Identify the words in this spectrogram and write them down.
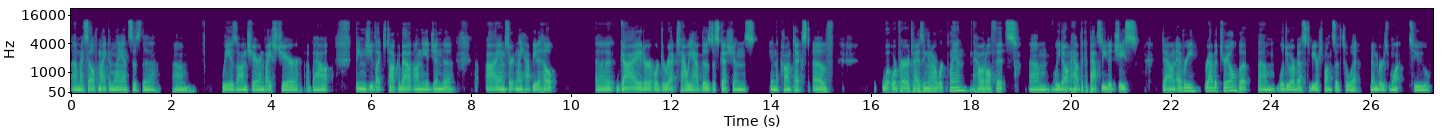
uh, myself, Mike and Lance as the um, liaison chair and vice chair about things you'd like to talk about on the agenda. I am certainly happy to help uh, guide or, or direct how we have those discussions in the context of what we're prioritizing in our work plan, how it all fits. Um, we don't have the capacity to chase down every rabbit trail, but um, we'll do our best to be responsive to what members want to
